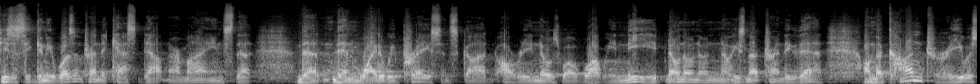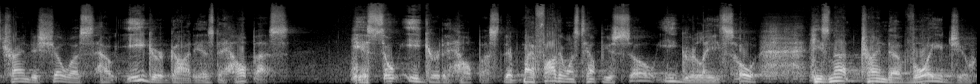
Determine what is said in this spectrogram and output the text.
Jesus, again, he wasn't trying to cast doubt in our minds that, that then why do we pray since God already knows what, what we need? No, no, no, no. He's not trying to do that. On the contrary, he was trying to show us how eager God is to help us. He is so eager to help us. My Father wants to help you so eagerly. So He's not trying to avoid you.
